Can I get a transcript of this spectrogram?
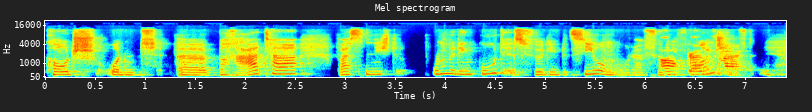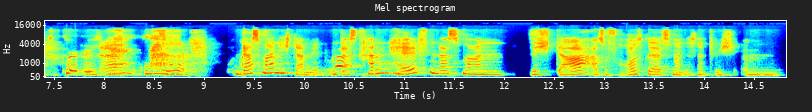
Coach und äh, Berater, was nicht unbedingt gut ist für die Beziehung oder für Auf die Freundschaft. Natürlich. Ne? So, und das meine ich damit. Und das kann helfen, dass man sich da, also vorausgesetzt, man ist natürlich ähm,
